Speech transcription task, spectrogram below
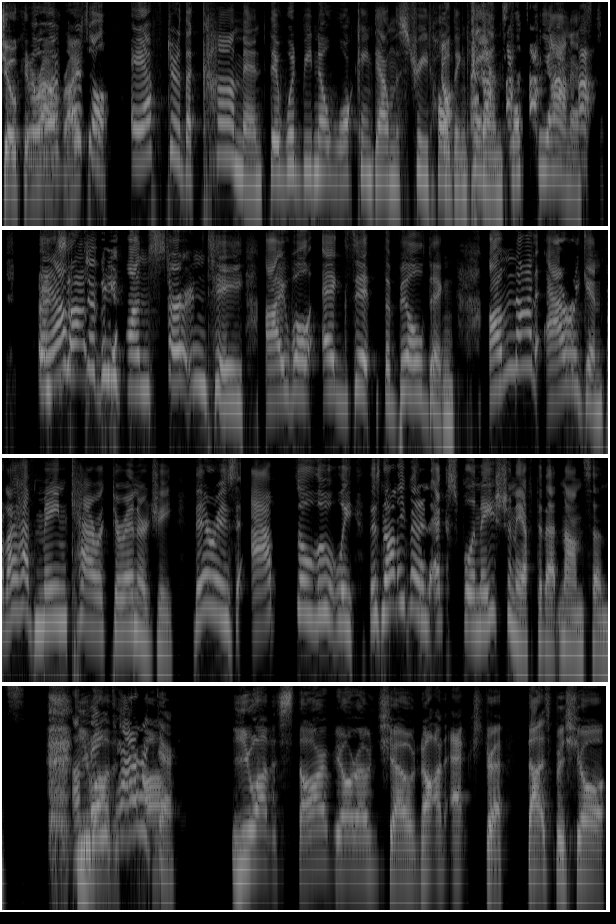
Joking well, around, right? All, after the comment, there would be no walking down the street holding hands. Let's be honest. After the uncertainty, I will exit the building. I'm not arrogant, but I have main character energy. There is absolutely, there's not even an explanation after that nonsense. I'm main character. Star. You are the star of your own show, not an extra. That's for sure.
